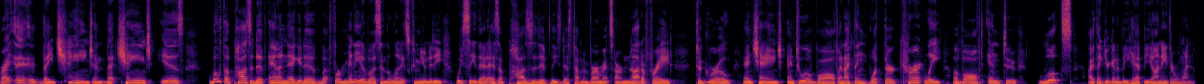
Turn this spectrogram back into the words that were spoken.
right? It, it, they change, and that change is both a positive and a negative, but for many of us in the Linux community, we see that as a positive. These desktop environments are not afraid to grow and change and to evolve. And I think what they're currently evolved into looks, I think you're going to be happy on either one.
